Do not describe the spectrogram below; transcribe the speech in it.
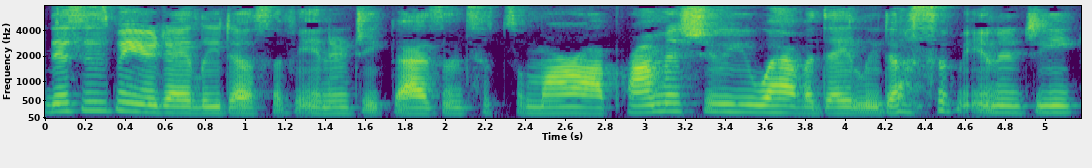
this has been your daily dose of energy, guys. Until tomorrow, I promise you, you will have a daily dose of energy.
